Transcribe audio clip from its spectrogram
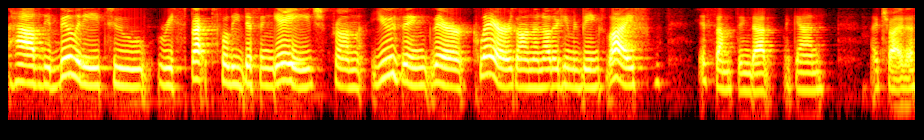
have the ability to respectfully disengage from using their clairs on another human being's life is something that again i try to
